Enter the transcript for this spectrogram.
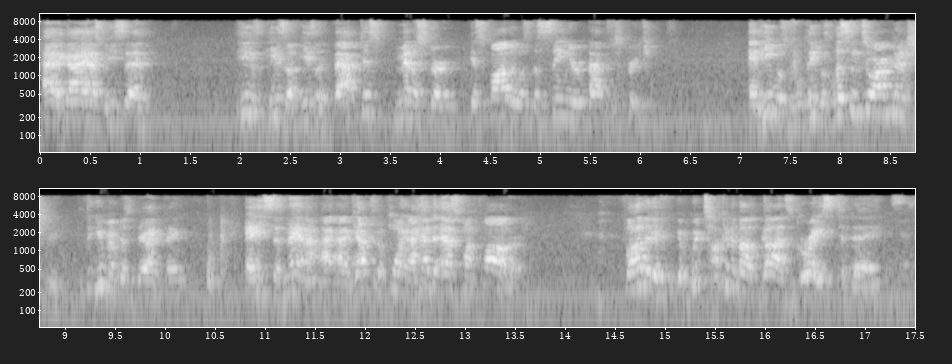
I had a guy ask me, he said, he's, he's, a, he's a Baptist minister. His father was the senior Baptist preacher. And he was, he was listening to our ministry. You remember this, I think. And he said, man, I, I got to the point, I had to ask my father, Father, if, if we're talking about God's grace today, Is this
